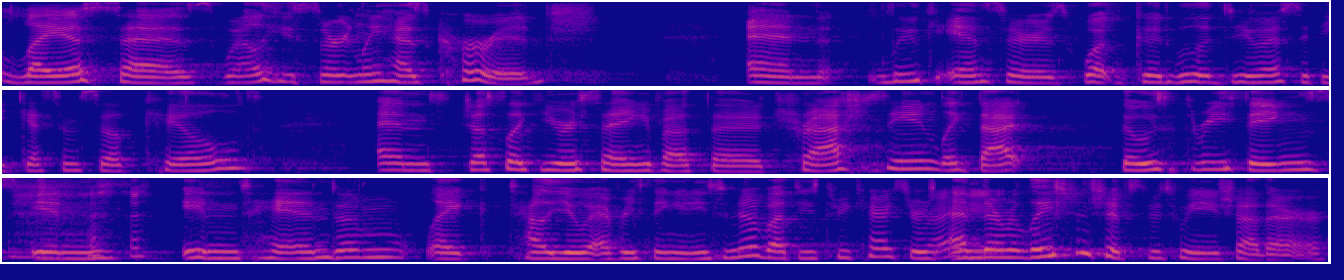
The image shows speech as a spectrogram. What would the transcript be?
Leia says, "Well, he certainly has courage." And Luke answers, What good will it do us if he gets himself killed? And just like you were saying about the trash scene, like that, those three things in in tandem, like tell you everything you need to know about these three characters and their relationships between each other.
